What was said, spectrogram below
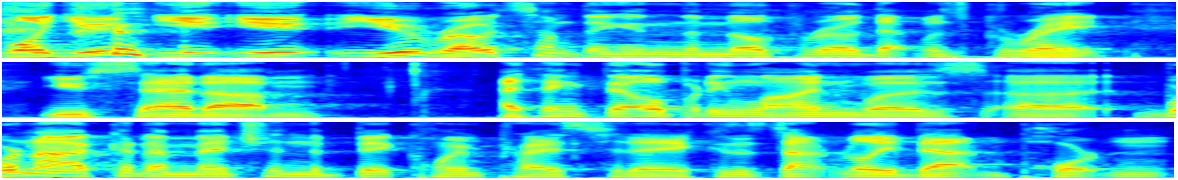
Well, you, you you you wrote something in the Milk Road that was great. You said, um, I think the opening line was, uh, "We're not going to mention the Bitcoin price today because it's not really that important."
